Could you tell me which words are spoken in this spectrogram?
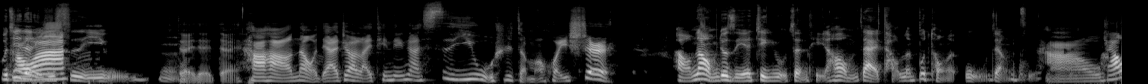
我记得你是四一五。嗯，对对对，好好，那我等下就要来听听看四一五是怎么回事。好，那我们就直接进入正题，然后我们再讨论不同的五，这样子。好，好。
